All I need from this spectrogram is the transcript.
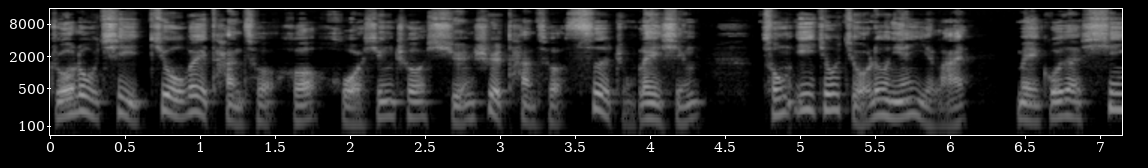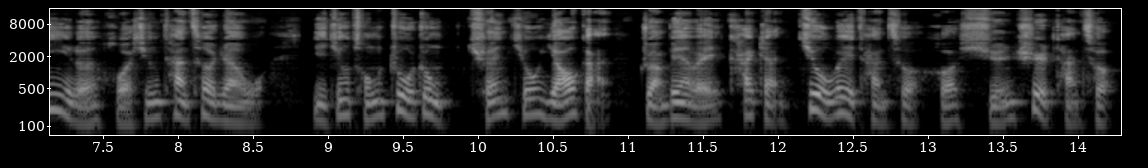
着陆器就位探测和火星车巡视探测四种类型。从1996年以来，美国的新一轮火星探测任务已经从注重全球遥感转变为开展就位探测和巡视探测。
